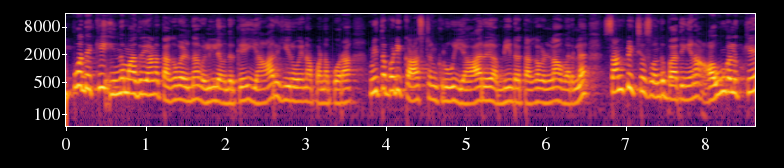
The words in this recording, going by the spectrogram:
இப்போதைக்கு இந்த மாதிரியான தகவல் தான் வெளியில் வந்திருக்கு. யார் ஹீரோயினாக பண்ண போகிறா மித்தபடி காஸ்ட் அண்ட் க்ரூ யார் அப்படின்ற தகவல்லாம் வரல. சன் பிக்சர்ஸ் வந்து பார்த்தீங்கன்னா அவங்களுக்கே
